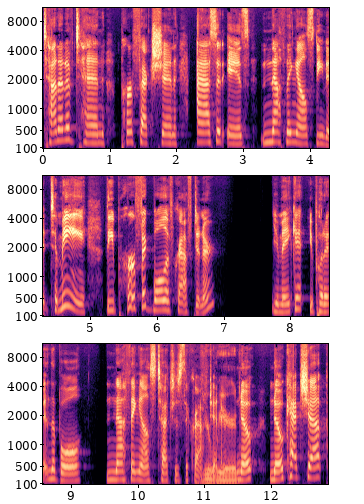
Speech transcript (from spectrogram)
10 out of 10, perfection, as it is, nothing else needed. To me, the perfect bowl of Kraft Dinner, you make it, you put it in the bowl, nothing else touches the Kraft You're dinner. weird. No, no ketchup,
